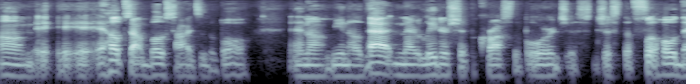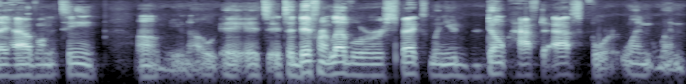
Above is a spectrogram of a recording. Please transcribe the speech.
um, it, it, it, helps out both sides of the ball. And um, you know that and their leadership across the board, just just the foothold they have on the team. Um, you know, it, it's it's a different level of respect when you don't have to ask for it. When when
